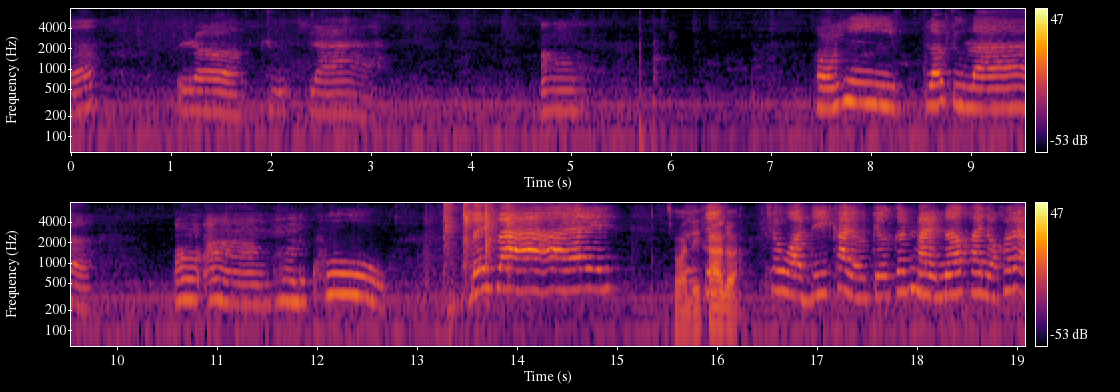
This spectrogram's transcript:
รอจุลาอ หอหีบรอจุลาออ่างฮอลคู่บ๊ายบาย สวัสดีค่ะด้วย สวัสดีค่ะ เดี๋ยวเจอกันใหม่นะคะเดี๋ยวค่อย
